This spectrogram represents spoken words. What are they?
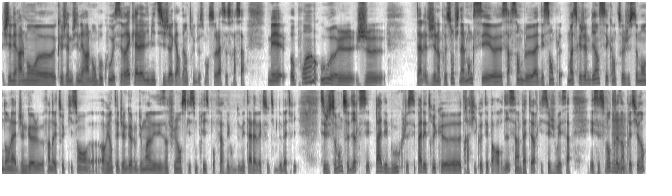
généralement euh, que j'aime généralement beaucoup. Et c'est vrai qu'à la limite si j'ai regardé un truc de ce morceau là ce sera ça. Mais au point où je j'ai l'impression finalement que c'est euh, ça ressemble à des samples. Moi, ce que j'aime bien, c'est quand euh, justement dans la jungle, euh, enfin dans les trucs qui sont orientés jungle ou du moins les influences qui sont prises pour faire des groupes de métal avec ce type de batterie, c'est justement de se dire que c'est pas des boucles, c'est pas des trucs traficotés par ordi, c'est un batteur qui sait jouer ça. Et c'est souvent très mmh. impressionnant.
